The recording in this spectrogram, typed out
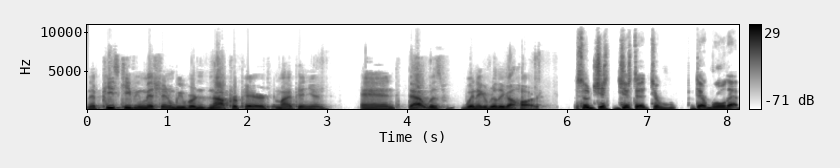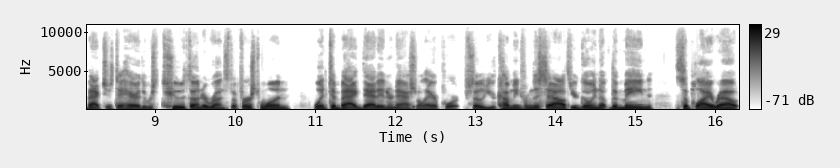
and a peacekeeping mission, we were not prepared, in my opinion. And that was when it really got hard. So just just to, to, to roll that back just a hair, there was two thunder runs. The first one went to Baghdad International Airport. So you're coming from the south, you're going up the main supply route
